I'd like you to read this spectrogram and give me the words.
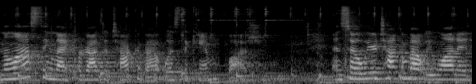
And the last thing that I forgot to talk about was the camouflage. And so we were talking about we wanted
